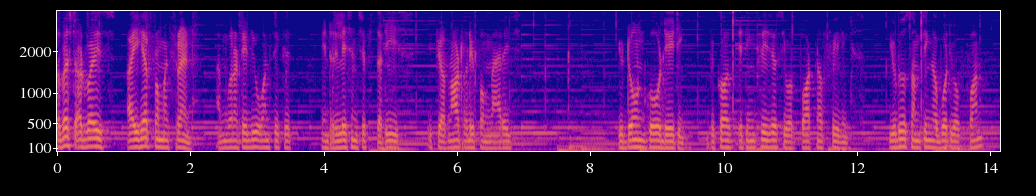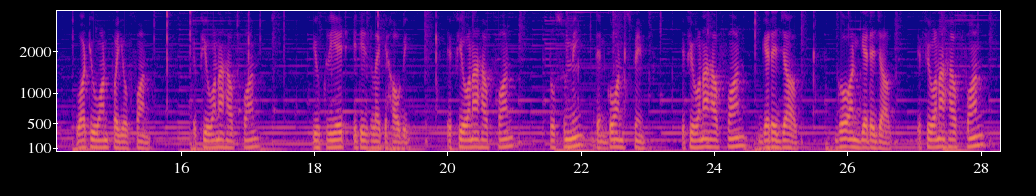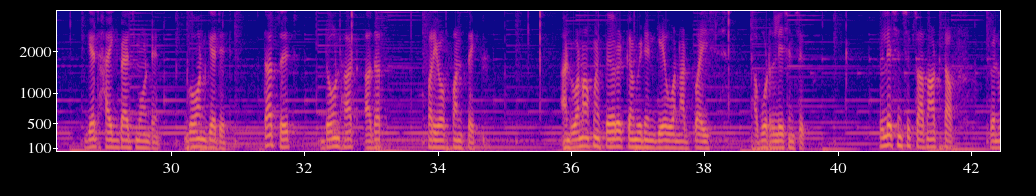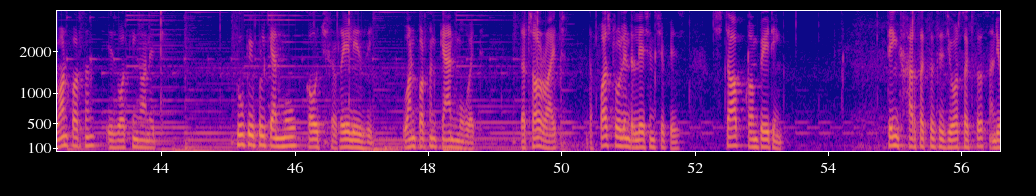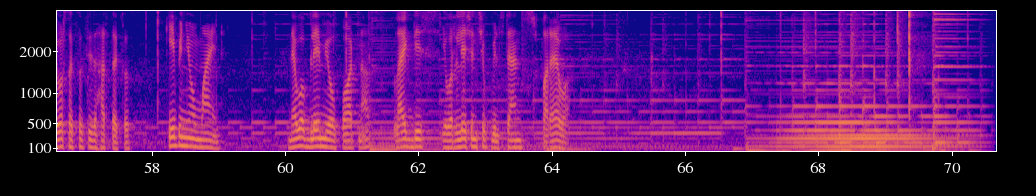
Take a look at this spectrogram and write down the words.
The best advice I hear from my friend, I'm gonna tell you one secret in relationships that is, if you're not ready for marriage, you don't go dating because it increases your partner feelings. You do something about your fun, what you want for your fun. If you wanna have fun, you create it is like a hobby. If you wanna have fun to swimming, then go and swim. If you wanna have fun, get a job. Go and get a job. If you wanna have fun, get hike badge mountain. Go and get it. That's it. Don't hurt others for your fun sake. And one of my favorite comedian gave one advice about relationship. Relationships are not tough. When one person is working on it, two people can move couch real easy. One person can't move it. That's all right. The first rule in relationship is stop competing. Think her success is your success and your success is her success. Keep in your mind. Never blame your partner. Like this, your relationship will stand forever.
